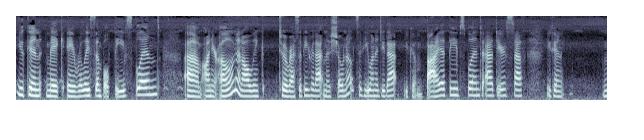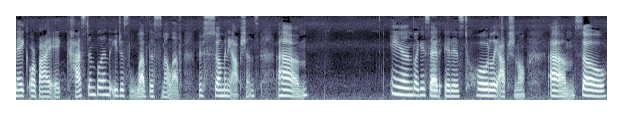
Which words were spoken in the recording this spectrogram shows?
You can make a really simple thieves blend um, on your own, and I'll link to a recipe for that in the show notes if you want to do that. You can buy a thieves blend to add to your stuff. You can make or buy a custom blend that you just love the smell of. There's so many options. Um, and like I said, it is totally optional. Um, so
